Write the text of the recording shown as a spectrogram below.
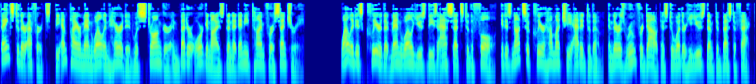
Thanks to their efforts, the empire Manuel inherited was stronger and better organized than at any time for a century. While it is clear that Manuel used these assets to the full, it is not so clear how much he added to them, and there is room for doubt as to whether he used them to best effect.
